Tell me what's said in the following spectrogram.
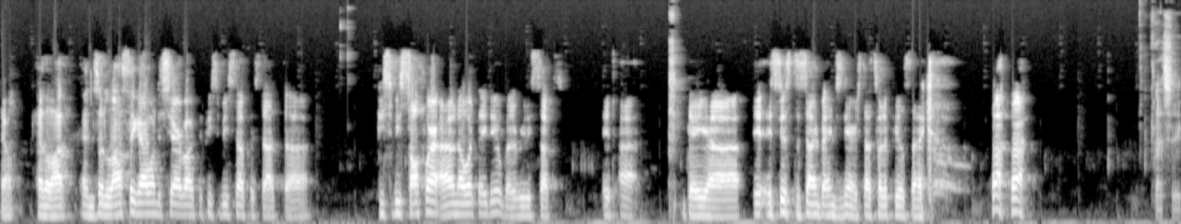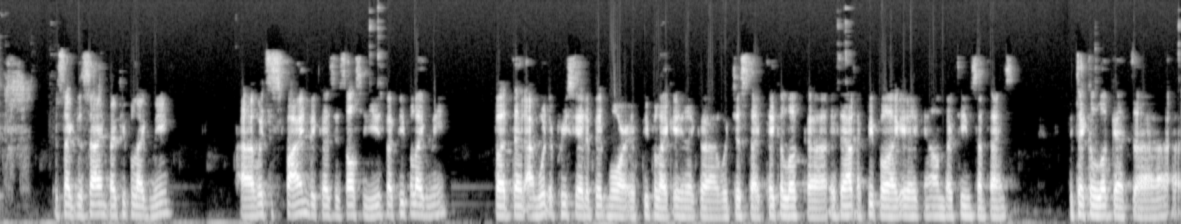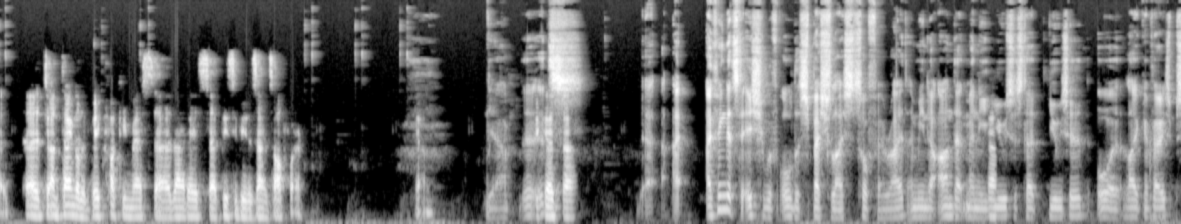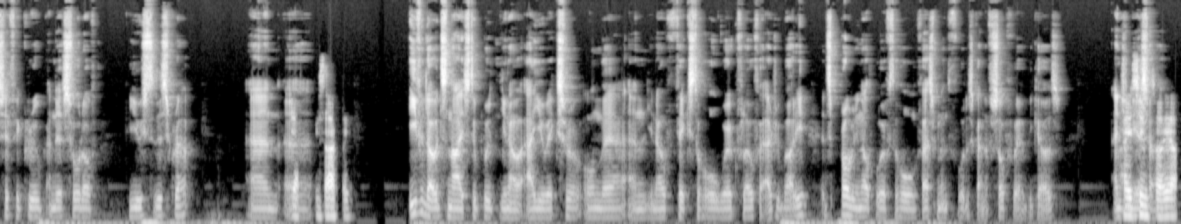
Yeah, and a lot and so the last thing I want to share about the PCB stuff is that uh, PCB software. I don't know what they do, but it really sucks. It uh, they uh, it, it's just designed by engineers. That's what it feels like. Classic. It's like designed by people like me, uh, which is fine because it's also used by people like me but that I would appreciate a bit more if people like Erik uh, would just like take a look. Uh, if they had like people like Erik on their team sometimes, to take a look at uh, uh to untangle the big fucking mess uh, that is uh, PCB design software. Yeah. Yeah. Because I I think that's the issue with all the specialized software, right? I mean, there aren't that many yeah. users that use it, or like a very specific group, and they're sort of used to this crap. And yeah, exactly even though it's nice to put you know a UXer on there and you know fix the whole workflow for everybody, it's probably not worth the whole investment for this kind of software because engineers are, so, yeah.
